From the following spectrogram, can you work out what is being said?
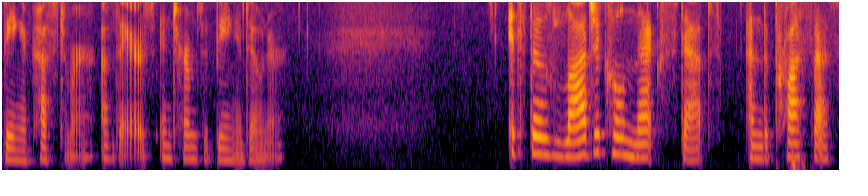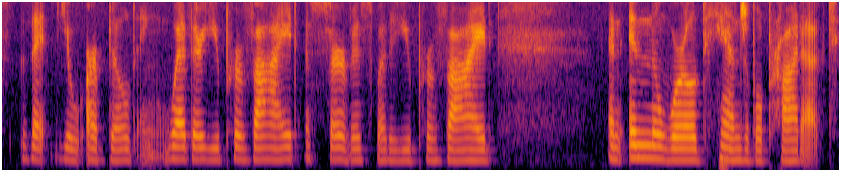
being a customer of theirs in terms of being a donor. It's those logical next steps and the process that you are building, whether you provide a service, whether you provide an in the world tangible product.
